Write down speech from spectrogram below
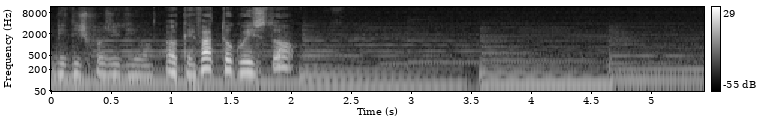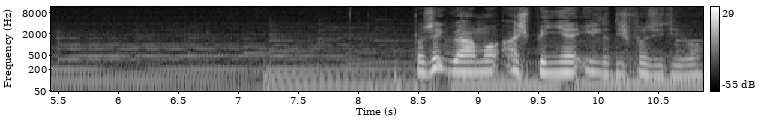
di dispositivo. Ok fatto questo proseguiamo a spegnere il dispositivo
